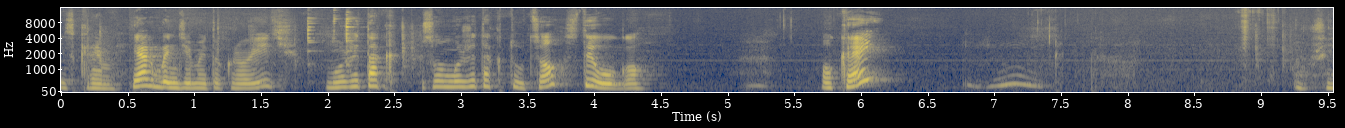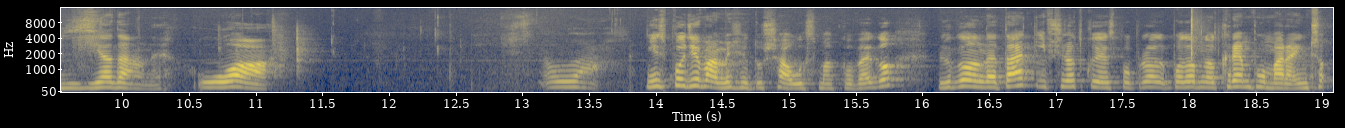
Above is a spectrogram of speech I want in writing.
Jest krem. Jak będziemy to kroić? Może tak, są może tak tu, co? Z tyłu go. Ok? Już jest zjadane. Wow. Wow. Nie spodziewamy się tu szału smakowego. Wygląda tak i w środku jest podobno krem pomarańczowy.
